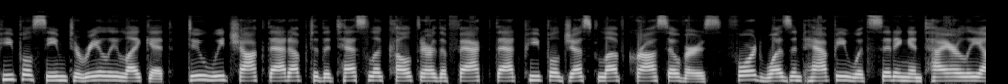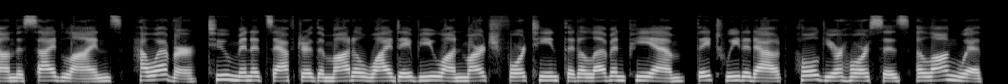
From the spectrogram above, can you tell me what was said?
People seem to really like it. Do we chalk that up to the Tesla cult or the fact that people just love crossovers? Ford wasn't happy with sitting entirely on the sidelines. However, two minutes after the Model Y debut on March 14 at 11 p.m., they tweeted out, Hold your horses, along with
